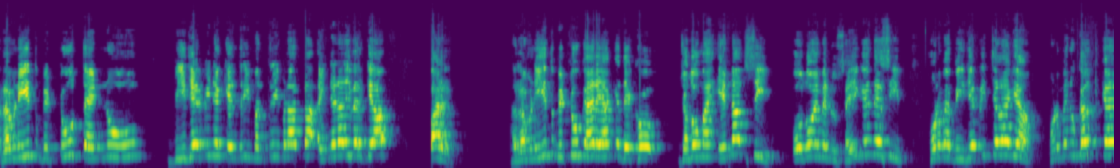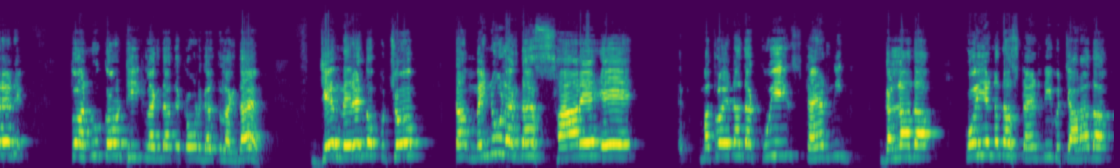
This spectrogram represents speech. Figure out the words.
ਰਵਨੀਤ ਬਿੱਟੂ ਤੈਨੂੰ ਬੀਜੇਪੀ ਨੇ ਕੇਂਦਰੀ ਮੰਤਰੀ ਬਣਾਤਾ, ਇੰਨੇ ਨਾਲ ਹੀ ਵਰ ਗਿਆ। ਪਰ ਰਵਨੀਤ ਬਿੱਟੂ ਕਹਿ ਰਿਹਾ ਕਿ ਦੇਖੋ, ਜਦੋਂ ਮੈਂ ਇਹਨਾਂ 'ਚ ਸੀ, ਉਦੋਂ ਇਹ ਮੈਨੂੰ ਸਹੀ ਕਹਿੰਦੇ ਸੀ, ਹੁਣ ਮੈਂ ਬੀਜੇਪੀ ਚਲਾ ਗਿਆ, ਹੁਣ ਮੈਨੂੰ ਗਲਤ ਕਹਿ ਰਹੇ ਨੇ। ਤੁਹਾਨੂੰ ਕੌਣ ਠੀਕ ਲੱਗਦਾ ਤੇ ਕੌਣ ਗਲਤ ਲੱਗਦਾ ਹੈ? ਜੇ ਮੇਰੇ ਤੋਂ ਪੁੱਛੋ ਤਾਂ ਮੈਨੂੰ ਲੱਗਦਾ ਸਾਰੇ ਇਹ, ਮਤਲਬ ਇਹਨਾਂ ਦਾ ਕੋਈ ਸਟੈਂਡ ਨਹੀਂ, ਗੱਲਾਂ ਦਾ, ਕੋਈ ਇਹਨਾਂ ਦਾ ਸਟੈਂਡ ਨਹੀਂ, ਵਿਚਾਰਾਂ ਦਾ।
